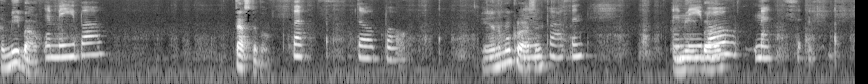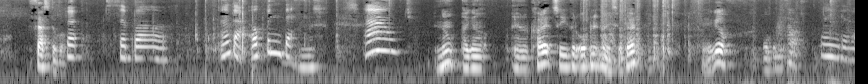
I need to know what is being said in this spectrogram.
Amiibo Amoeba Festival. Festival. Animal Crossing. Animal Crossing. Amiibo. Amiibo Festival. Festival. I'm gonna open this. Ouch. No, I'm gonna, I'm gonna cut it so you could open it nice, okay? There you go. Open the top. I'm gonna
